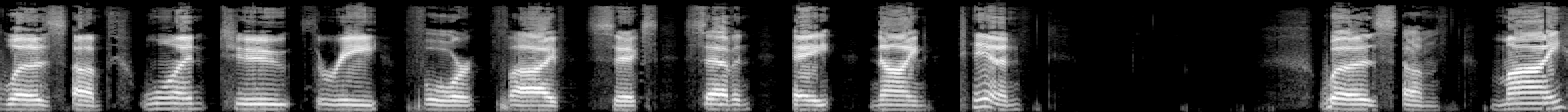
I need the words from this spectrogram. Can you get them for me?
was um, one, two, three, four, five, six, seven, eight, nine, ten was um, my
